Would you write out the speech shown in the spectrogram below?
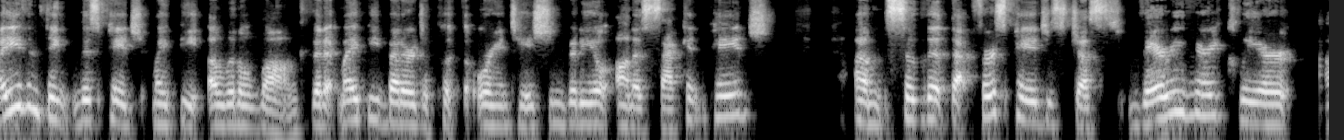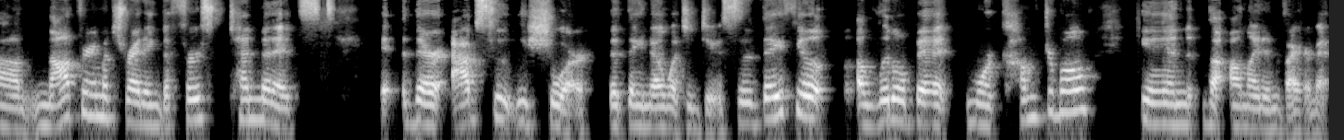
I even think this page might be a little long, that it might be better to put the orientation video on a second page um, so that that first page is just very, very clear, um, not very much writing. The first 10 minutes, they're absolutely sure that they know what to do. So they feel a little bit more comfortable in the online environment.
